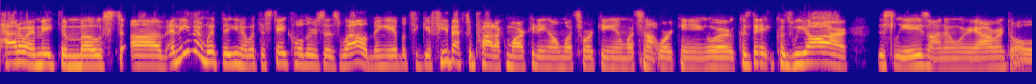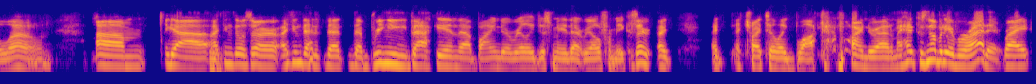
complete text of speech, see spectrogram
how do I make the most of, and even with the, you know, with the stakeholders as well, being able to give feedback to product marketing on what's working and what's not working, or because they, because we are this liaison and we aren't all alone. Um, yeah, I think those are, I think that, that, that bringing back in that binder really just made that real for me. Cause I, I, I, I tried to like block that binder out of my head because nobody ever read it. Right.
